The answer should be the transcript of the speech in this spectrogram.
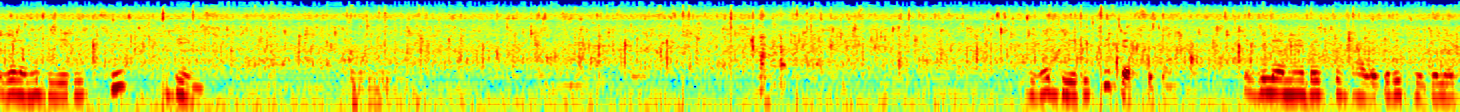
এবার আমি দিয়ে দিচ্ছি ডিম। এবার দিয়ে দিচ্ছি ক্যাপসিকাম এগুলো আমি এবার খুব ভালো করে ভেজে নেব।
